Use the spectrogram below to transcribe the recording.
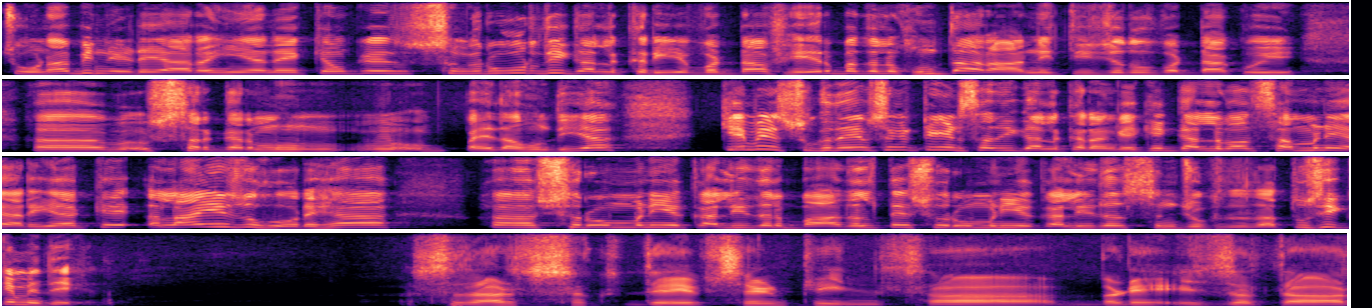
ਚੋਣਾਂ ਵੀ ਨੇੜੇ ਆ ਰਹੀਆਂ ਨੇ ਕਿਉਂਕਿ ਸੰਗਰੂਰ ਦੀ ਗੱਲ ਕਰੀਏ ਵੱਡਾ ਫੇਰ ਬਦਲ ਹੁੰਦਾ ਰਾਜਨੀਤੀ ਜਦੋਂ ਵੱਡਾ ਕੋਈ ਅ, ਸਰਗਰਮ ਹੁੰ- ਪੈਦਾ ਹੁੰਦੀ ਆ। ਕਿਵੇਂ ਸੁਖਦੇਵ ਸਿੰਘ ਢੀਂਡਸਾ ਦੀ ਗੱਲ ਕਰਾਂਗੇ ਕਿ ਗੱਲਬਾਤ ਸਾਹਮਣੇ ਆ ਰਹੀ ਆ ਕਿ ਅਲਾਈਅੰਸ ਹੋ ਰਿਹਾ ਅ, ਸ਼੍ਰੋਮਣੀ ਅਕਾਲੀ ਦਲ ਬਾਦਲ ਤੇ ਸ਼੍ਰੋਮਣੀ ਅਕਾਲੀ ਦਲ ਸੰਯੁਕਤ ਦਾ। ਤੁਸੀਂ ਕਿਵੇਂ ਦੇਖਦੇ ਹੋ? ਸਰਦਾਰ ਸੁਖਦੇਵ ਸਿੰਘ ਢੀਂਡਸਾ ਬੜੇ ਇੱਜ਼ਤਦਾਰ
